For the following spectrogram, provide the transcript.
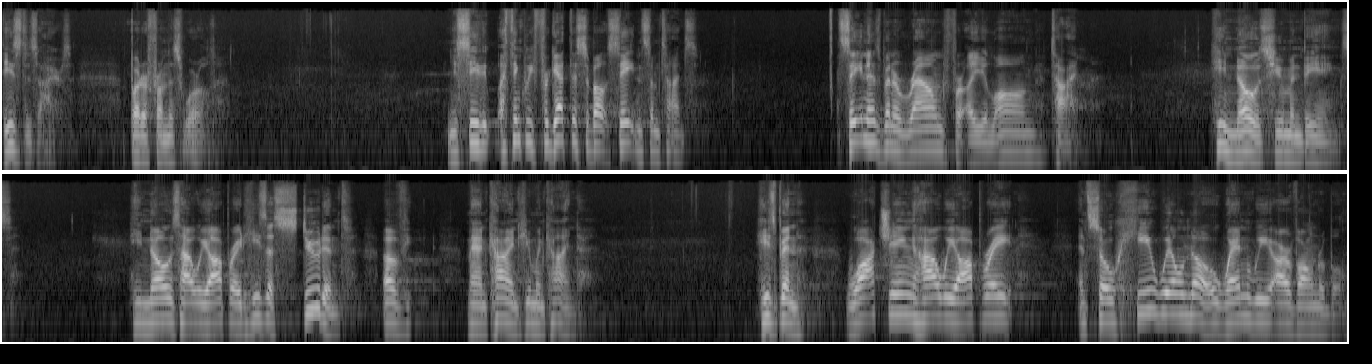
these desires, but are from this world. You see, I think we forget this about Satan sometimes. Satan has been around for a long time. He knows human beings. He knows how we operate. He's a student of mankind, humankind. He's been watching how we operate, and so he will know when we are vulnerable.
